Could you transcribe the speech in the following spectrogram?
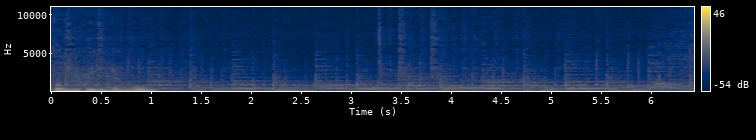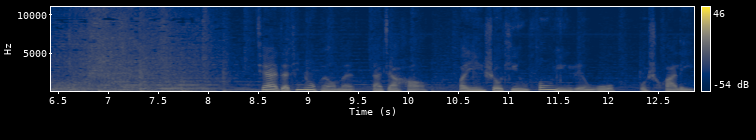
风云人物。亲爱的听众朋友们，大家好，欢迎收听《风云人物》，我是华丽。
